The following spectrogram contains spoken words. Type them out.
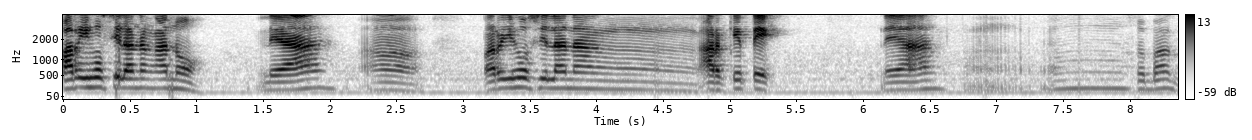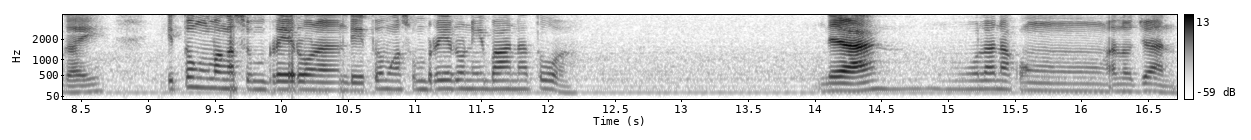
pareho sila ng ano, niya? Ah, pareho sila ng architect. Niya? Ah, sa bagay, itong mga sombrero na nandito, mga sombrero ni Ivana to ah. Diba? Wala na akong ano dyan.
